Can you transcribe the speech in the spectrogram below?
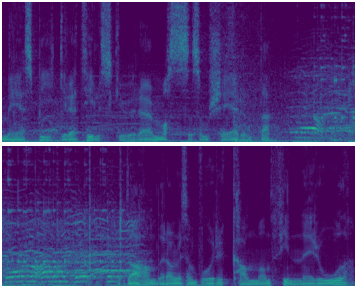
med spikere, tilskuere, masse som skjer rundt deg. Da handler det om liksom hvor kan man finne ro, da.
